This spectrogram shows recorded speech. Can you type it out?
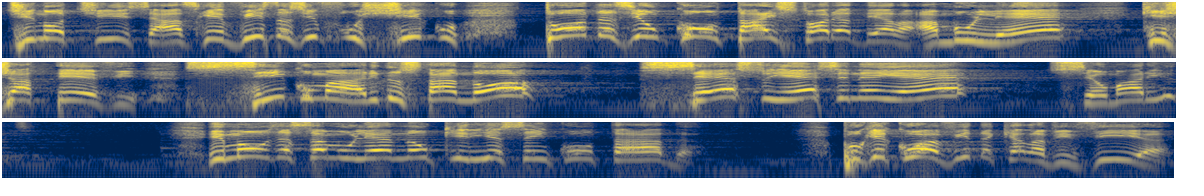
de notícia, as revistas de fuxico, todas iam contar a história dela. A mulher que já teve cinco maridos está no sexto e esse nem é seu marido. Irmãos, essa mulher não queria ser encontrada, porque com a vida que ela vivia,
